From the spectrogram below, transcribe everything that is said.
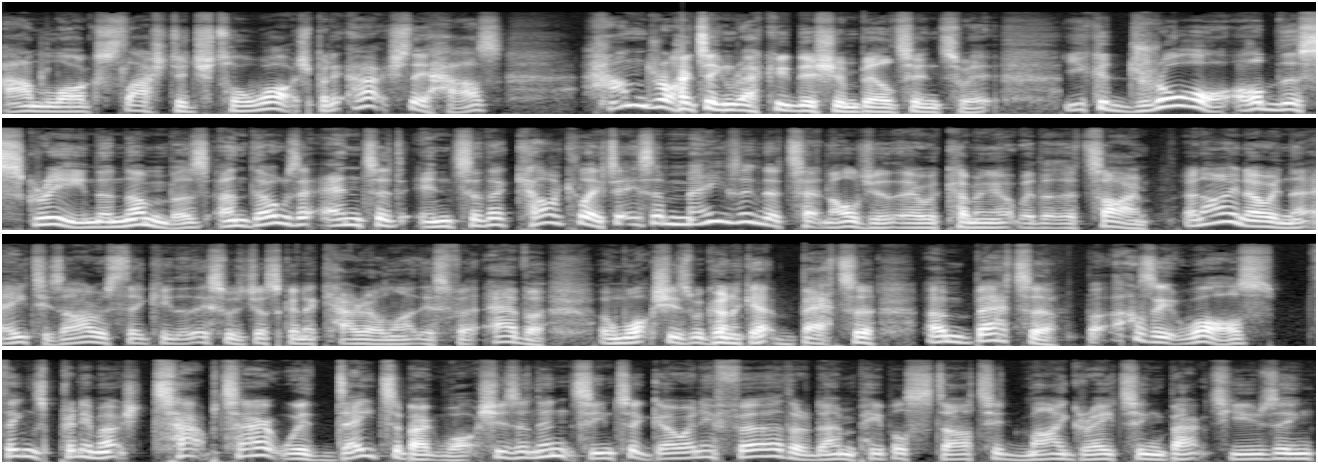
analog slash digital watch, but it actually has handwriting recognition built into it. You could draw on the screen the numbers, and those are entered into the calculator. It's amazing the technology that they were coming up with at the time. And I know in the 80s, I was thinking that this was just going to carry on like this forever, and watches were going to get better and better. But as it was, things pretty much tapped out with databank watches and didn't seem to go any further. And then people started migrating back to using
